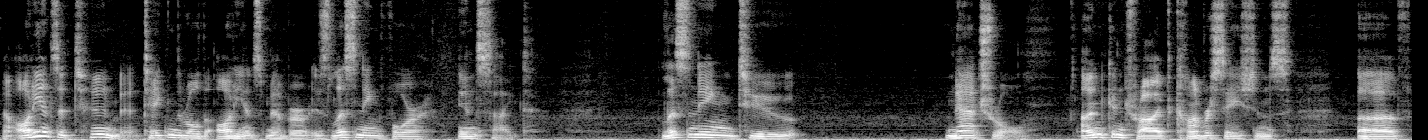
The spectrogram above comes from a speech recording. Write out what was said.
Now, audience attunement, taking the role of the audience member, is listening for insight, listening to natural, uncontrived conversations of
